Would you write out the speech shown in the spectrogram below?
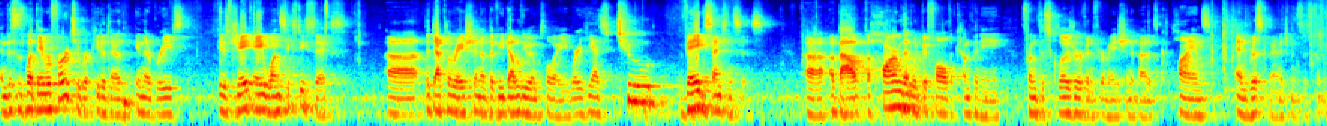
and this is what they refer to repeatedly in their, in their briefs, is JA 166, uh, the declaration of the VW employee, where he has two vague sentences uh, about the harm that would befall the company from disclosure of information about its compliance and risk management systems.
